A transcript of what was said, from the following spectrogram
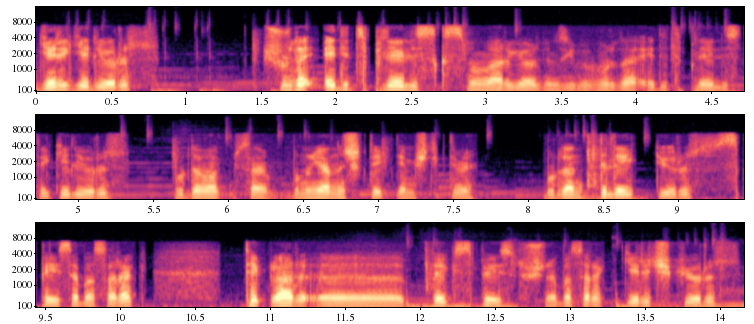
geri geliyoruz. Şurada edit playlist kısmı var gördüğünüz gibi burada. Edit playlist'e geliyoruz. Burada bak mesela bunu yanlışlıkla eklemiştik değil mi? Buradan delete diyoruz. Space'e basarak. Tekrar e, backspace tuşuna basarak geri çıkıyoruz.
